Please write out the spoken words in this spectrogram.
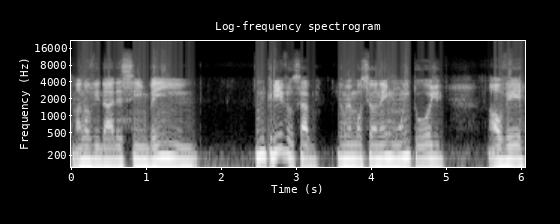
uma novidade assim bem incrível, sabe? Eu me emocionei muito hoje ao ver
